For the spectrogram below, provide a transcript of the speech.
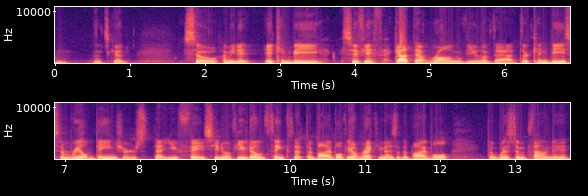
Hmm, that's good. So, I mean, it, it can be so if you've got that wrong view of that, there can be mm-hmm. some real dangers that you face. You know, if you don't think that the Bible, if you don't recognize that the Bible, the wisdom found in it,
